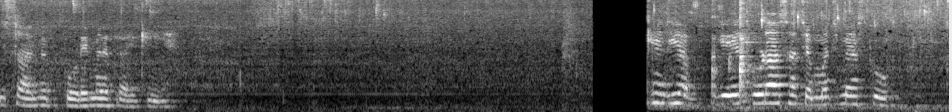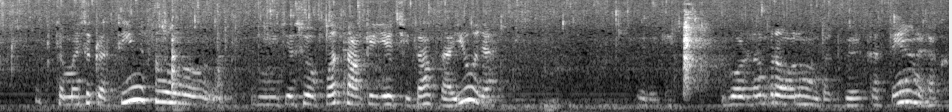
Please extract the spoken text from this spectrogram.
इस ऑयल में पकौड़े मैंने फ्राई किए हैं। देखें जी अब ये थोड़ा सा चम्मच मैं इसको चम्मच से करती हूँ तो नीचे से ऊपर ताकि ये अच्छी तरह फ्राई हो जाए। ये देखिए गोल्डन ब्राउन होने तक वेट करते हैं अभी तक।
